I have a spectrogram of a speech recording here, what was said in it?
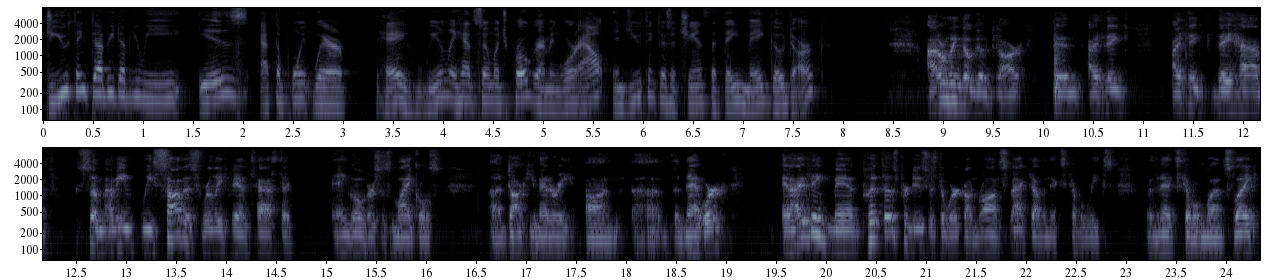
Do you think WWE is at the point where, hey, we only had so much programming, we're out? And do you think there's a chance that they may go dark? I don't think they'll go dark, and I think I think they have some. I mean, we saw this really fantastic Angle versus Michaels uh, documentary on uh, the network. And I think, man, put those producers to work on Raw and SmackDown the next couple weeks or the next couple months. Like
